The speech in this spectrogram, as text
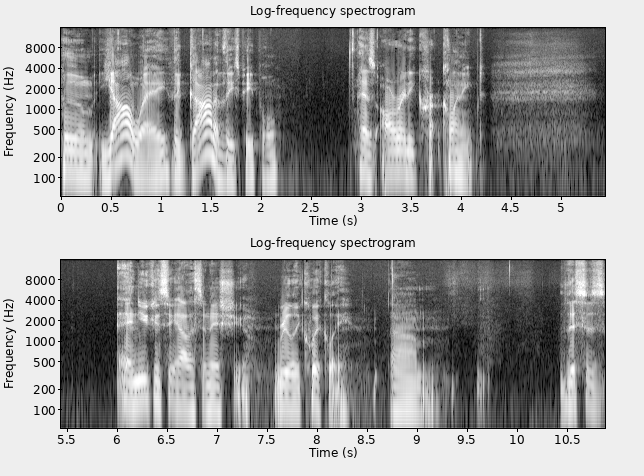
whom Yahweh, the God of these people, has already cr- claimed. And you can see how that's an issue really quickly. Um, this is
